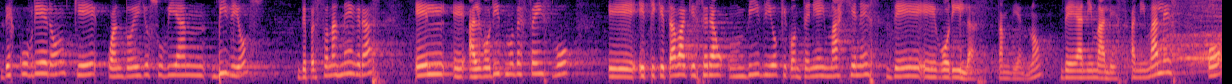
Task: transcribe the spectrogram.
descubrieron que cuando ellos subían vídeos de personas negras, el algoritmo de Facebook eh, etiquetaba que ese era un vídeo que contenía imágenes de eh, gorilas también, ¿no? De animales, animales o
